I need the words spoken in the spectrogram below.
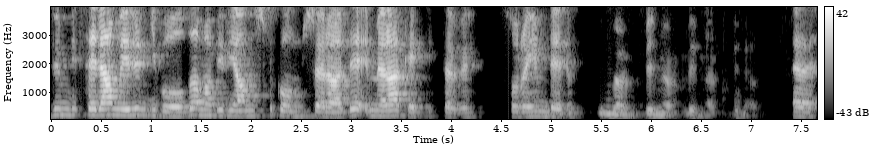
dün bir selam verir gibi oldu ama bir yanlışlık olmuş herhalde. E, merak ettik tabii. Sorayım dedim. Bilmiyorum, bilmiyorum, bilmiyorum, bilmiyorum. Evet.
